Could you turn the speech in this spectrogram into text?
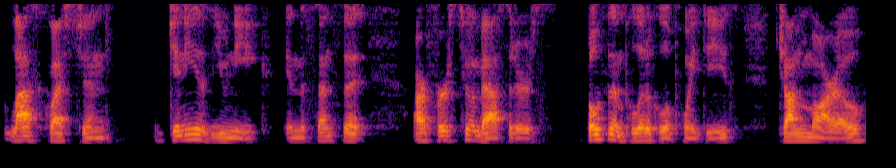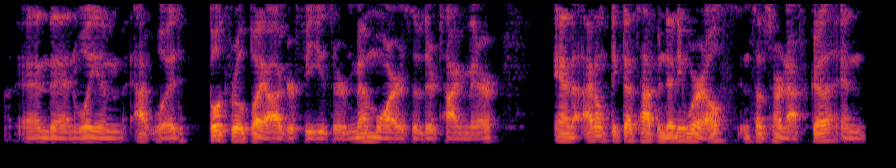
last question: Guinea is unique in the sense that our first two ambassadors, both of them political appointees, John Morrow and then William Attwood, both wrote biographies or memoirs of their time there. And I don't think that's happened anywhere else in sub Saharan Africa. And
